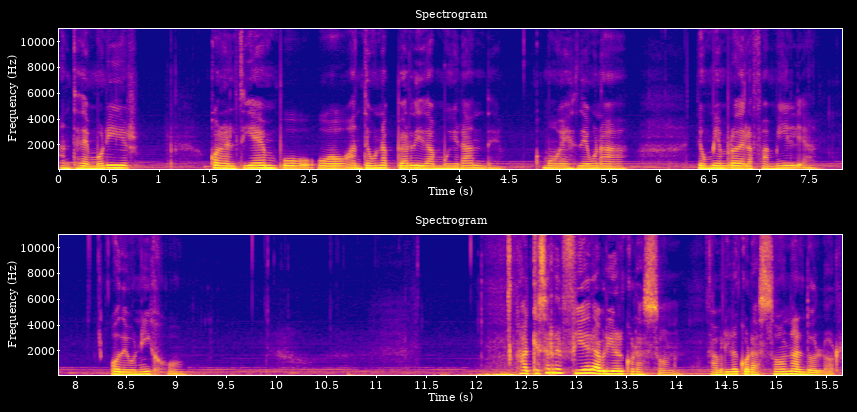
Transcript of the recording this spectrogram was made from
antes de morir, con el tiempo o ante una pérdida muy grande, como es de, una, de un miembro de la familia o de un hijo. ¿A qué se refiere abrir el corazón? Abrir el corazón al dolor,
